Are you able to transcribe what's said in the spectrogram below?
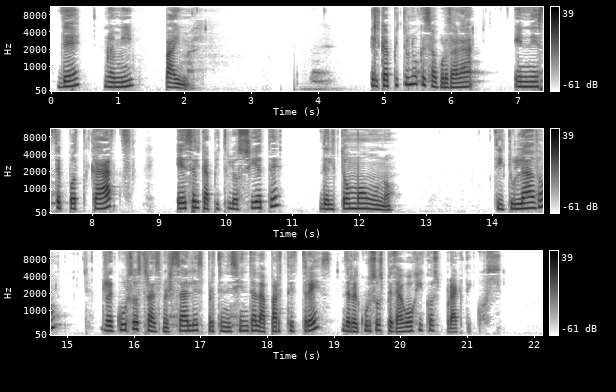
De Noemí Paimal. El capítulo que se abordará en este podcast es el capítulo 7 del tomo 1, titulado Recursos transversales perteneciente a la parte 3 de recursos pedagógicos prácticos.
